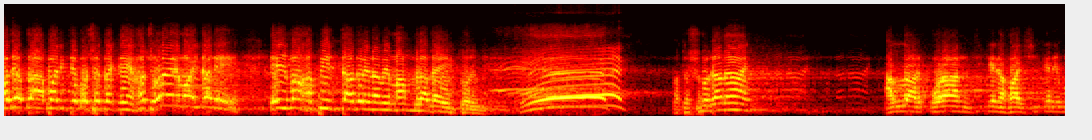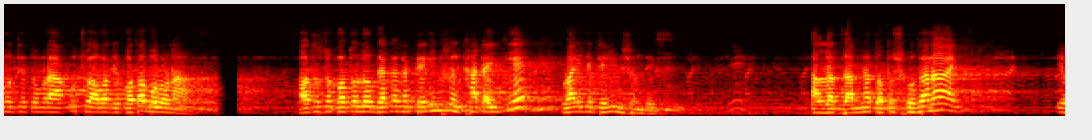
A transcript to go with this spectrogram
অযথা বাড়িতে বসে থাকে, হাসরের ময়দানে এই মাহফিল তাদের নামে মামলা দায়ের করবে। ঠিক অত সোজা নাই। আল্লাহর কোরআন যেখানে হয়, সেখানে বলতে তোমরা উঁচু আওয়াজে কথা বলো না। অথচ কত লোক দেখা টেলিভিশন খাটাই গিয়ে বাড়িতে টেলিভিশন দেখছে। আল্লাহর জান্নাত অত সোজা নাই। এ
